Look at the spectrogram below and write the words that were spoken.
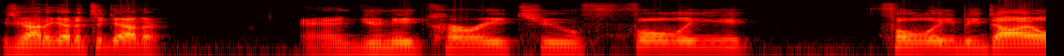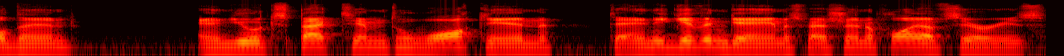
he's got to get it together. And you need Curry to fully, fully be dialed in. And you expect him to walk in to any given game, especially in a playoff series,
